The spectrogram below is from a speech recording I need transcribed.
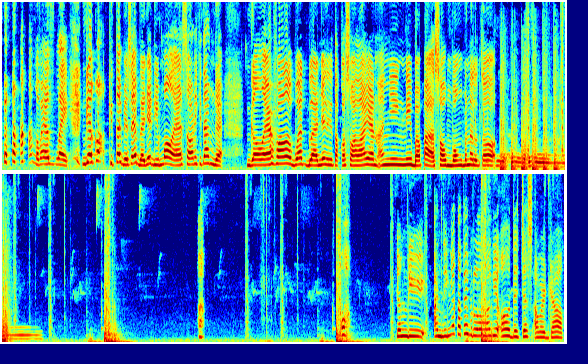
nggak pakai slay. Nggak kok, kita biasanya belanja di mall ya. Sorry, kita nggak nggak level buat belanja di toko swalayan. Anjing, nih bapak sombong bener, cok. Hah? Oh, Yang di anjingnya katanya berulang lagi. Oh, that's just our dog.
